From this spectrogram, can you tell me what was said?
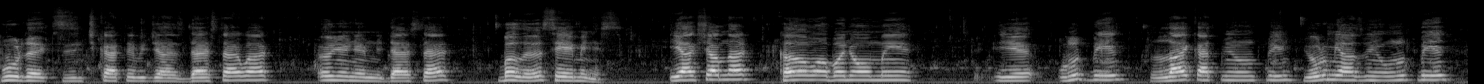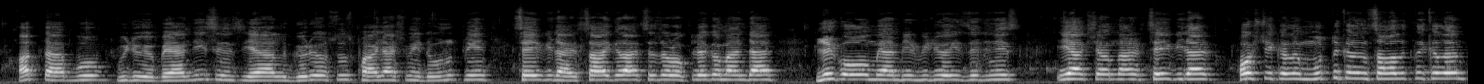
Burada sizin çıkartabileceğiniz dersler var. En önemli dersler balığı sevmeniz. İyi akşamlar. Kanalıma abone olmayı e, unutmayın. Like atmayı unutmayın. Yorum yazmayı unutmayın. Hatta bu videoyu beğendiyseniz yararlı görüyorsunuz. Paylaşmayı da unutmayın. Sevgiler, saygılar. Sezarok Legomen'den Lego olmayan bir video izlediniz. İyi akşamlar, sevgiler. Hoşçakalın, mutlu kalın, sağlıklı kalın.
